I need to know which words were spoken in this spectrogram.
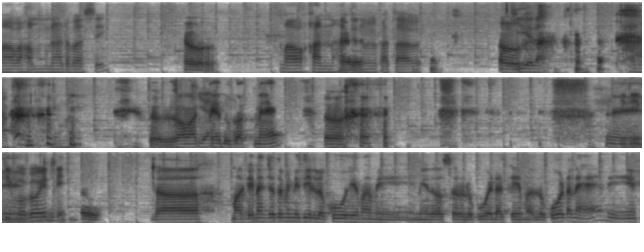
මාව හම්මුණට පස්සේ. මාව කන්න හදනම කතාව කියලා සමක්ය දුකක් නෑ. ඉති මොක වෙන්නේ මගෙන ජතම ඉති ලොකු හෙම මේ මේ දවස්සර ලොකු වැඩක්ේම ලොකෝට නැහැ. මේ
